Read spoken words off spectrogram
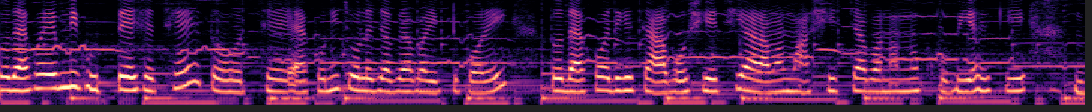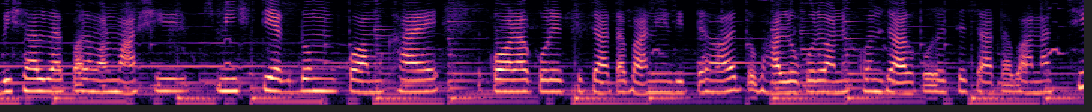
তো দেখো এমনি ঘুরতে এসেছে, তো হচ্ছে এখনই চলে যাবে আবার একটু পরেই। তো দেখো এদিকে চা বসিয়েছি আর আমার মাসির চা বানানো খুবই আর কি বিশাল ব্যাপার। আমার মাসির মিষ্টি একদম কম খায়, কড়া করে একটু চাটা বানিয়ে দিতে হয়। তো ভালো করে অনেকক্ষণ জাল করে হচ্ছে চাটা বানাচ্ছি।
